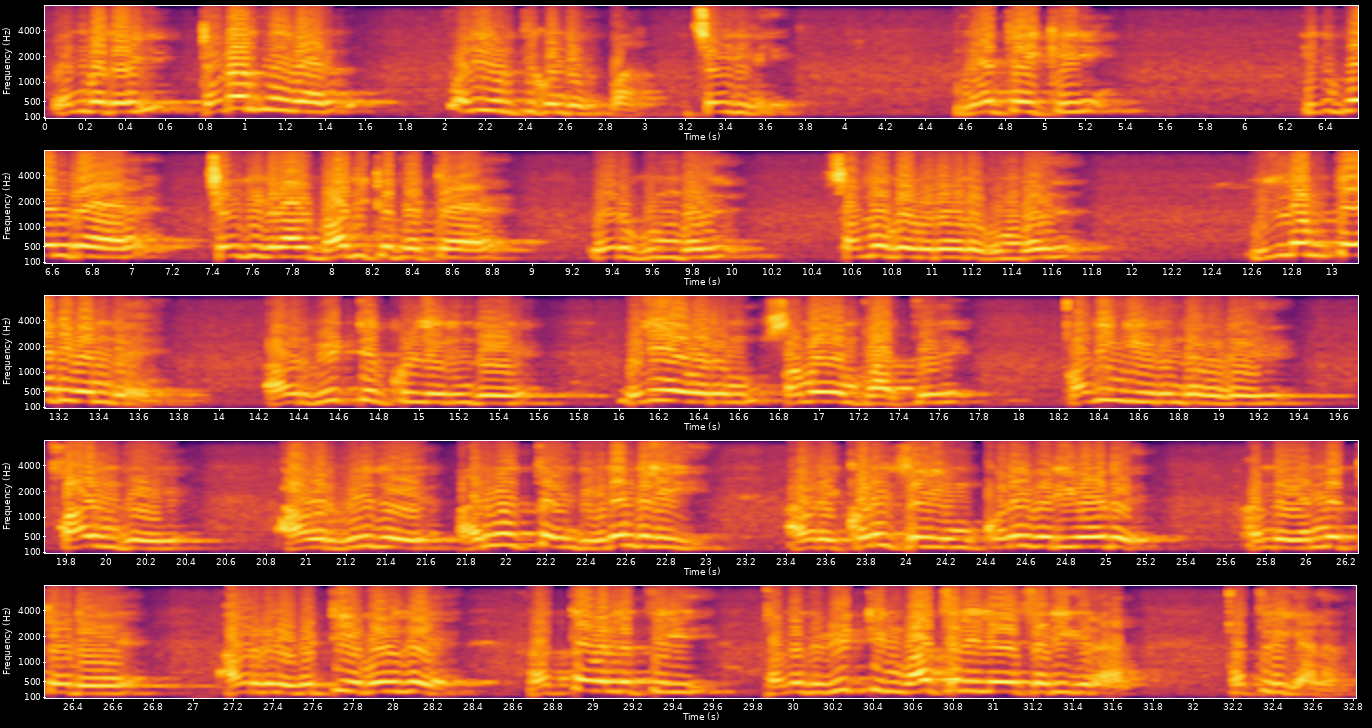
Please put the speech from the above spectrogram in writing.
என்பதை தொடர்ந்து இவர் வலியுறுத்தி கொண்டிருப்பார் செய்திகளில். நேற்றைக்கு இது போன்ற செய்திகளால் பாதிக்கப்பட்ட ஒரு கும்பல் சமூக விரோத கும்பல் இல்லம் தேடி வந்து அவர் வீட்டிற்குள் இருந்து வெளியே வரும் சமயம் பார்த்து பதுங்கி இருந்தவர்கள் பாய்ந்து அவர் மீது அறுபத்தைந்து இடங்களில் அவரை கொலை செய்யும் கொலை வெறியோடு அந்த எண்ணத்தோடு அவர்களை வெட்டிய பொழுது ரத்த வெள்ளத்தில் தனது வீட்டின் வாசலிலே சரிகிறார் பத்திரிகையாளர்.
